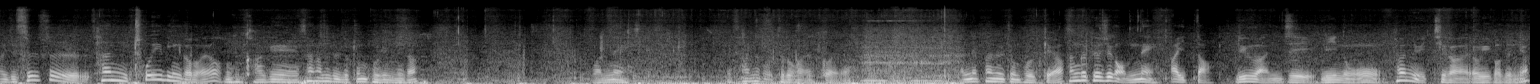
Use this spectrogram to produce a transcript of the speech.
아, 이제 슬슬 산 초입인가 봐요. 무슨 가게 사람들도 좀 보입니다. 왔네. 산으로 들어갈 거예요. 안내판을 좀 볼게요. 한글 표시가 없네. 아 있다. 류안지, 민호, 현 위치가 여기거든요.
